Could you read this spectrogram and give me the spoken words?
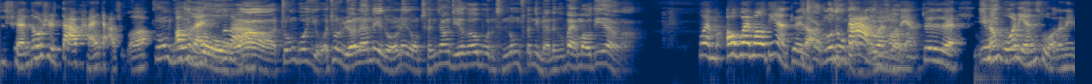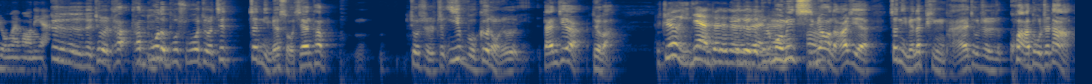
就全都是大牌打折。中国有吧啊，中国有，就是原来那种那种城乡结合部的城中村里面那个外贸店啊，外贸哦，外贸店，对的，差不多这种大的外贸店，对对对，全国连锁的那种外贸店。对对对对对，就是它它嗯多的不说，就是这这里面首先它就是这衣服各种就是单件儿，对吧？只有一件，对对对对对，就是莫名其嗯妙的，而且这里面的品牌就是跨度之大，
